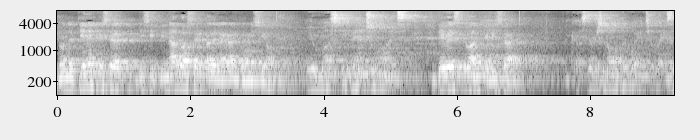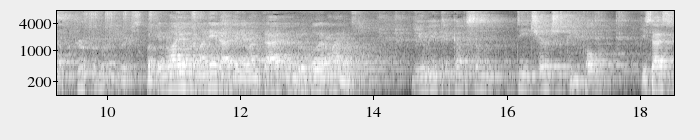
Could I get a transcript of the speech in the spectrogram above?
donde tienes que ser disciplinado acerca de la gran comisión. You must evangelize Debes evangelizar, porque no hay otra manera de levantar un grupo de hermanos. You may pick up some de-churched people. Quizás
